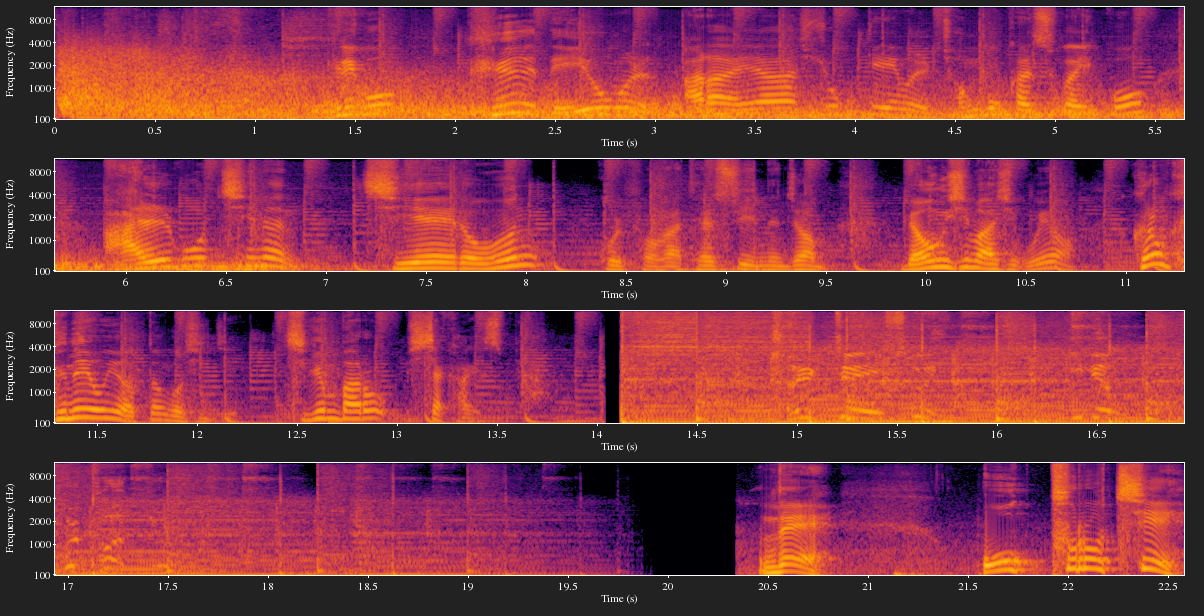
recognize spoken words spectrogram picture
공개됩니다. 그리고 그 내용을 알아야 숏 게임을 정복할 수가 있고, 알고 치는 지혜로운 골퍼가 될 수 있는 점 명심하시고요. 그럼 그 내용이 어떤 것인지 지금 바로 시작하겠습니다. 절대 스윙 이병 골프학교 네. 옥프로치,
